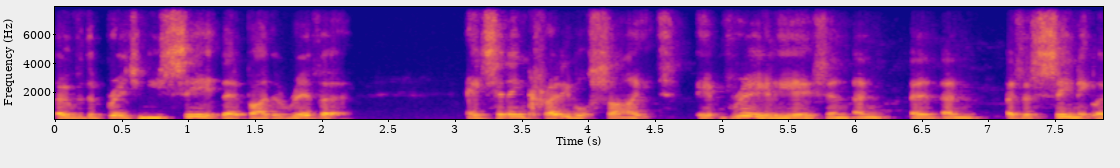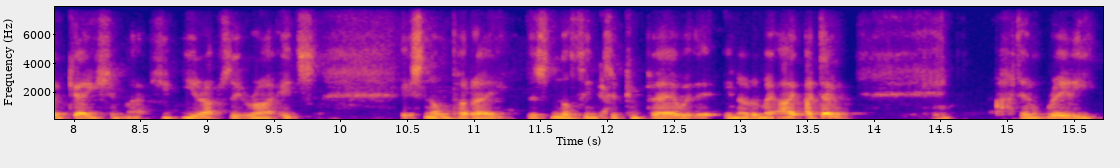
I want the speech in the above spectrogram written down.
over the bridge and you see it there by the river it's an incredible sight. It really is, and and and, and as a scenic location, Max, you, are absolutely right. It's it's non-pareil. There's nothing yeah. to compare with it. You know what I mean? I, I don't I don't really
